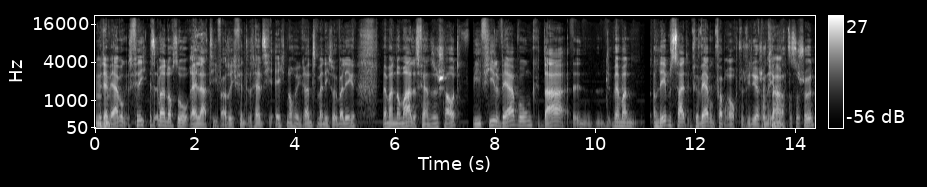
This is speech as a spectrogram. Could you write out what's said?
Werbung, mit der Mhm. Werbung ist, finde ich, ist immer noch so relativ. Also ich finde, es hält sich echt noch in Grenzen, wenn ich so überlege, wenn man normales Fernsehen schaut, wie viel Werbung da, wenn man an Lebenszeit für Werbung verbraucht wird, wie du ja schon eben sagtest, so schön,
